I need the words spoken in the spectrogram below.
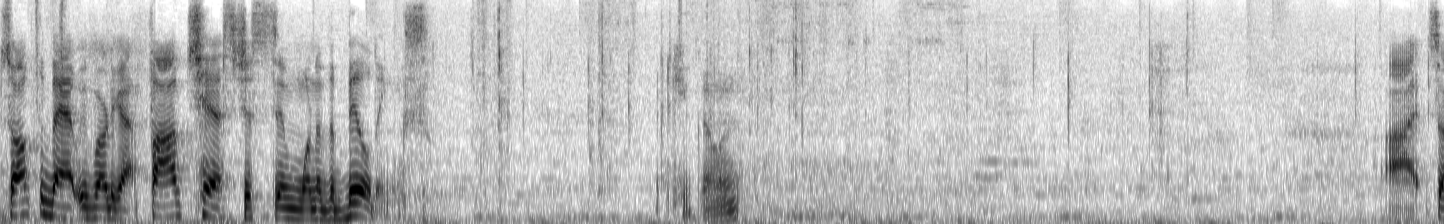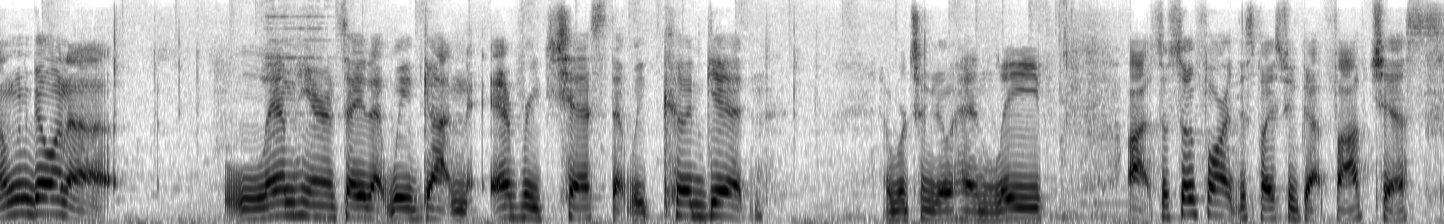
So off the bat, we've already got five chests just in one of the buildings. Keep going. Alright, so I'm gonna go in a limb here and say that we've gotten every chest that we could get. And we're just gonna go ahead and leave. Alright, so so far at this place we've got five chests.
